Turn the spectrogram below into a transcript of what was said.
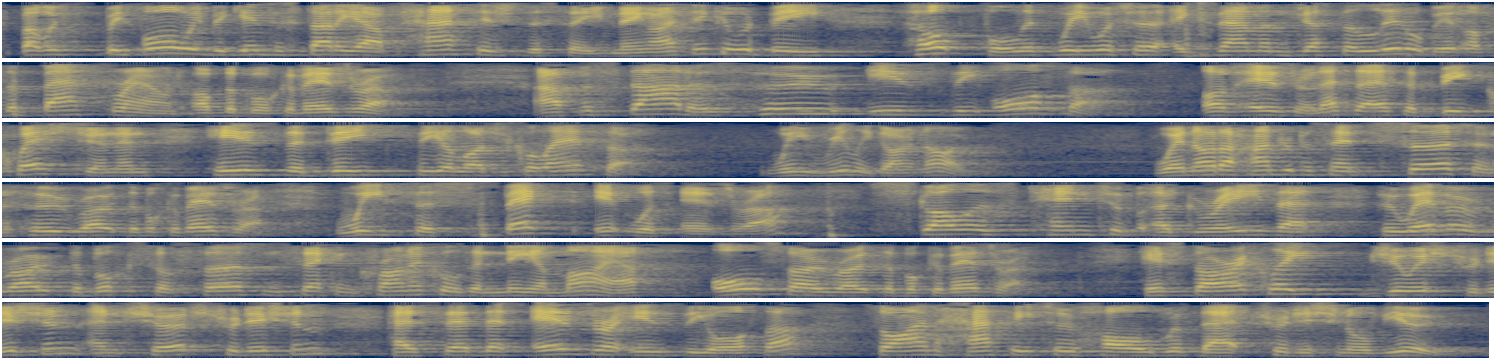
But before we begin to study our passage this evening, I think it would be helpful if we were to examine just a little bit of the background of the book of Ezra. Uh, for starters, who is the author of Ezra? That's a, that's a big question, and here's the deep theological answer. We really don't know. We're not 100% certain who wrote the book of Ezra. We suspect it was Ezra. Scholars tend to agree that whoever wrote the books of 1st and 2nd Chronicles and Nehemiah also wrote the book of Ezra. Historically, Jewish tradition and church tradition has said that Ezra is the author, so I'm happy to hold with that traditional view.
